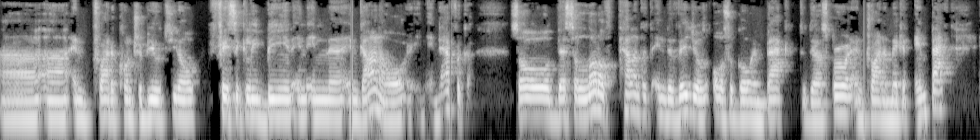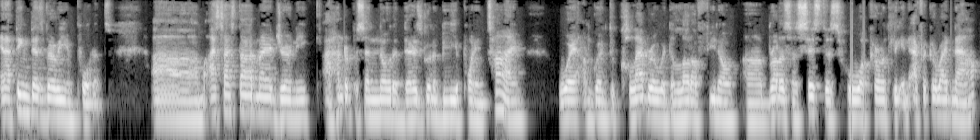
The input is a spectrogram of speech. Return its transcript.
uh, and try to contribute, you know, physically being in in in Ghana or in, in, Africa. So there's a lot of talented individuals also going back to diaspora and trying to make an impact, and I think that's very important. Um, as I start my journey, I 100% know that there is going to be a point in time where I'm going to collaborate with a lot of you know uh, brothers and sisters who are currently in Africa right now,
